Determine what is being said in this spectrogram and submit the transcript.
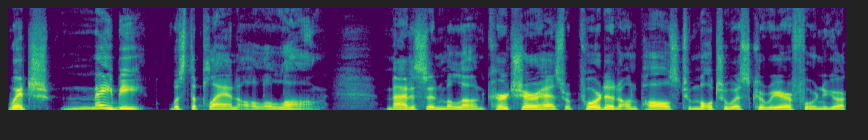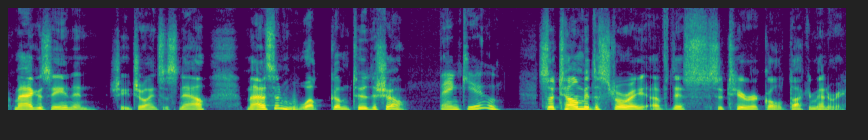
which maybe was the plan all along. Madison Malone Kircher has reported on Paul's tumultuous career for New York Magazine, and she joins us now. Madison, welcome to the show. Thank you. So tell me the story of this satirical documentary.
